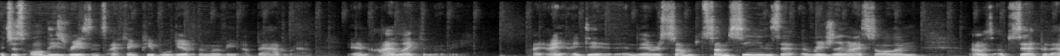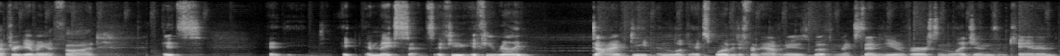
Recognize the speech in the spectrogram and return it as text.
it's just all these reasons. I think people give the movie a bad rap, and I like the movie. I, I, I did, and there were some some scenes that originally when I saw them, I was upset. But after giving a thought, it's it, it, it makes sense if you if you really dive deep and look explore the different avenues both in extended universe and legends and canon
